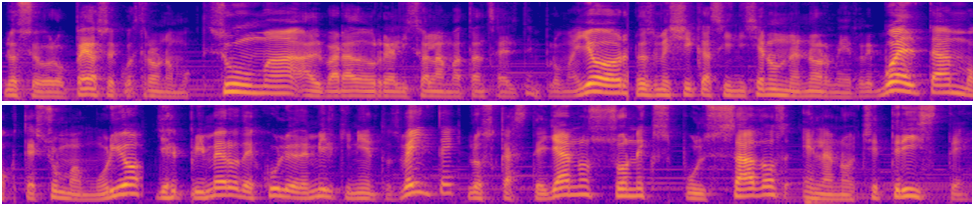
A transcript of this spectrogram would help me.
Los europeos secuestraron a Moctezuma, Alvarado realizó la matanza del Templo Mayor, los mexicas iniciaron una enorme revuelta, Moctezuma murió y el 1 de julio de 1520 los castellanos son expulsados en la Noche Triste.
